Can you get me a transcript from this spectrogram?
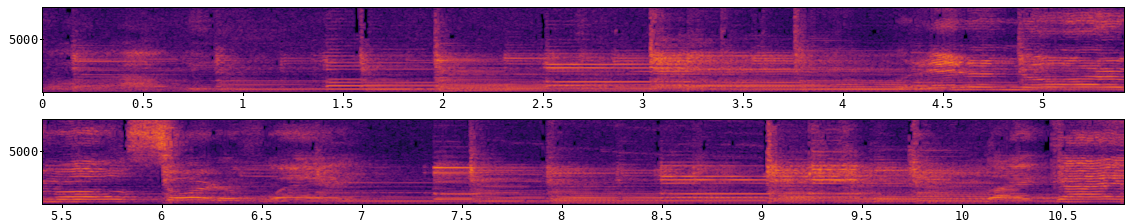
for Ali. But in a normal sort of way, like I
